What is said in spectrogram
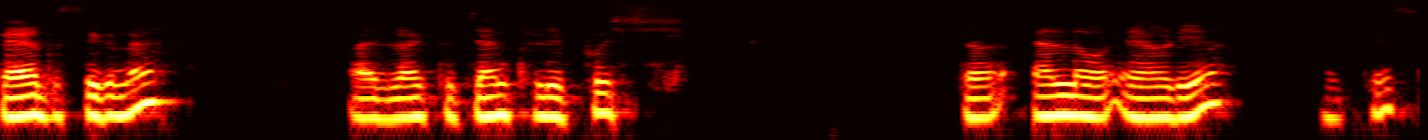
bad signal, I'd like to gently push the yellow area like this.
